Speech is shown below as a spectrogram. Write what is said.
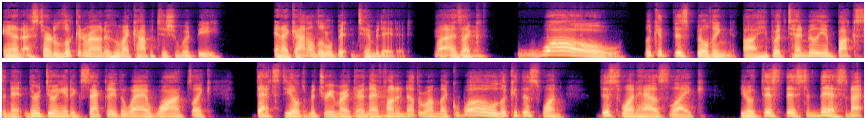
And I started looking around at who my competition would be, and I got a little bit intimidated. But I was like, mm-hmm. whoa, look at this building. Uh, he put 10 million bucks in it and they're doing it exactly the way I want. Like, that's the ultimate dream right there. And I found another one, like, whoa, look at this one. This one has like, you know, this, this, and this. And I,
